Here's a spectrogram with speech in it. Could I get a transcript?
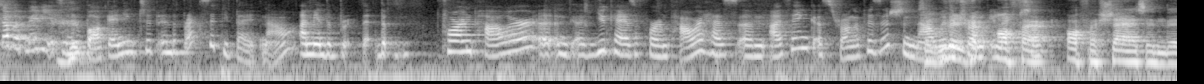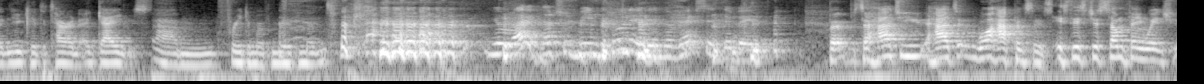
but maybe it's a new bargaining chip in the Brexit debate now. I mean, the, the foreign power, uh, UK uh, as a foreign power has, um, I think, a stronger position now so with the Trump election. Offer, offer shares in the nuclear deterrent against um, freedom of movement. You're right. That should be included in the Brexit debate. But so how do you how do, what happens is is this just something which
